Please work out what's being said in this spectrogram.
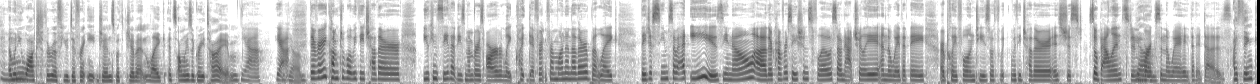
And when you watch through a few different Eat Jins with Jimin, like it's always a great time. Yeah. Yeah. Yeah. They're very comfortable with each other. You can see that these members are like quite different from one another, but like they just seem so at ease, you know? Uh, their conversations flow so naturally, and the way that they are playful and tease with, with each other is just so balanced and Yeah. works in the way that it does. I think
